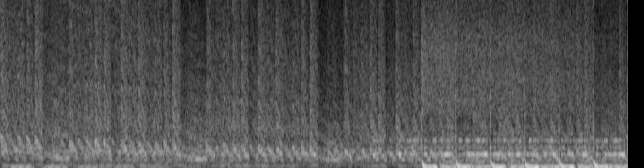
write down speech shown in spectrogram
you.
